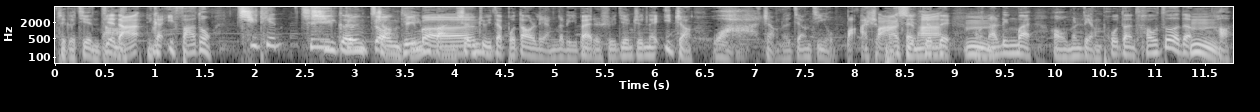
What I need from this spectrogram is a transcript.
这个建达，建达，你看一发动七天七根涨停板，甚至于在不到两个礼拜的时间之内一涨，哇，涨了将近有八十八十，对不对？那另外好，我们两波段操作的，嗯，好，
